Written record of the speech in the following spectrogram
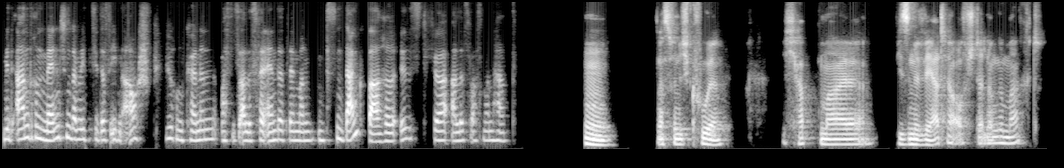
mit anderen Menschen, damit sie das eben auch spüren können, was es alles verändert, wenn man ein bisschen dankbarer ist für alles, was man hat. Hm. Das finde ich cool. Ich habe mal wie so eine Werteaufstellung gemacht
